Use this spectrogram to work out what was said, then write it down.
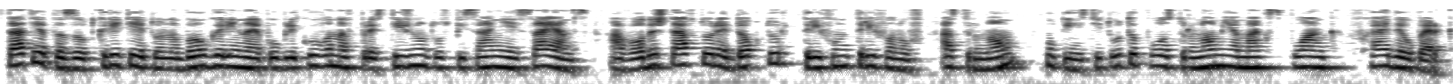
Статията за откритието на българина е публикувана в престижното списание Science, а водещ автор е доктор Трифон Трифанов, астроном от Института по астрономия Макс Планк в Хайделберг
